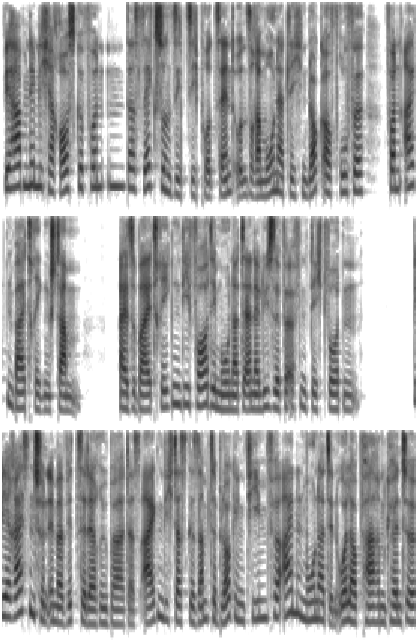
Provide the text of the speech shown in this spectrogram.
Wir haben nämlich herausgefunden, dass 76 Prozent unserer monatlichen Blogaufrufe von alten Beiträgen stammen, also Beiträgen, die vor dem Monat der Analyse veröffentlicht wurden. Wir reißen schon immer Witze darüber, dass eigentlich das gesamte Blogging-Team für einen Monat in Urlaub fahren könnte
